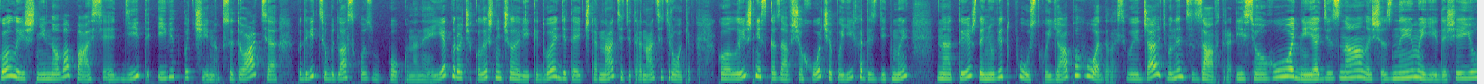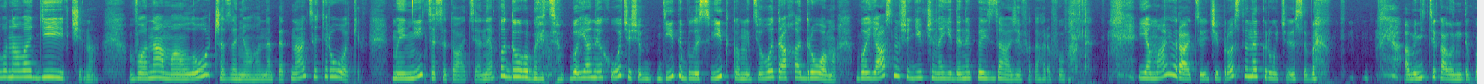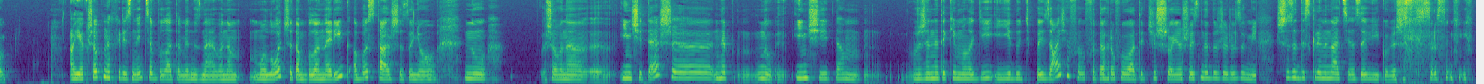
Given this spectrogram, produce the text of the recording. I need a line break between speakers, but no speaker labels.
Колишній нова пасія, діти і відпочинок. Ситуація, подивіться, будь ласка, збоку на неї. Є, коротше, колишні чоловік і двоє дітей 14 і 13 років. Колишній сказав, що хоче поїхати з дітьми на тиждень у відпустку. Я погодилась. Виїжджають вони завтра. І сьогодні я дізналася, що з ними їде ще й його нова дівчина. Вона молодша за нього на 15 років. Мені ця ситуація не подобається, бо я не хочу, щоб діти були свідками цього трахадрома, бо ясно, що дівчина їде не пейзажі фотографувати. Я маю рацію чи просто накручую себе. А мені цікаво, ну, типу. А якщо б в них різниця була, там, я не знаю, вона молодша, там була на рік або старша за нього. Ну, що вона е, інші теж е, не ну, інші там вже не такі молоді і їдуть пейзажі фотографувати, чи що, я щось не дуже розумію. Що за дискримінація за віком, я щось не зрозуміла.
